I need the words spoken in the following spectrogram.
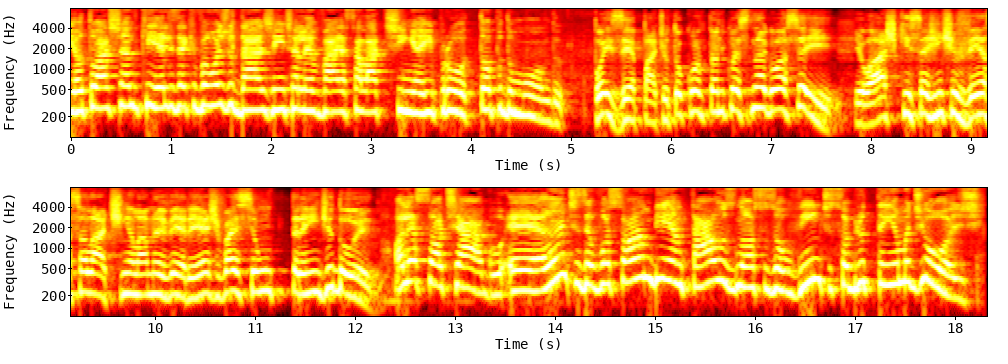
E eu tô achando que eles é que vão ajudar a gente a levar essa latinha aí pro topo do mundo. Pois é, Paty, eu tô contando com esse negócio aí. Eu acho que se a gente ver essa latinha lá no Everest, vai ser um trem de doido. Olha só, Tiago, é, antes eu vou só ambientar os nossos ouvintes sobre o tema de hoje.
